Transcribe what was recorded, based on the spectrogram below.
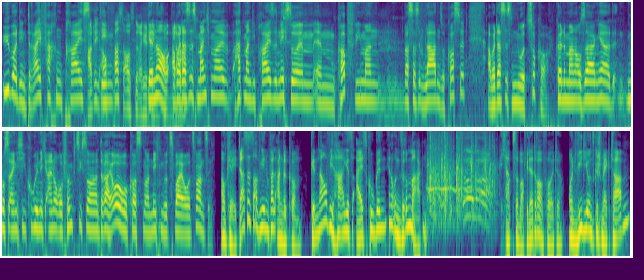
Über den dreifachen Preis. Hatte ich den, auch fast ausgerechnet. Genau, schon, aber ja. das ist manchmal, hat man die Preise nicht so im, im Kopf, wie man, was das im Laden so kostet. Aber das ist nur Zucker. Könnte man auch sagen, ja, muss eigentlich die Kugel nicht 1,50 Euro, sondern 3 Euro kosten und nicht nur 2,20 Euro. Okay, das ist auf jeden Fall angekommen. Genau wie Hayes Eiskugeln in unserem Magen. Ich hab's aber auch wieder drauf heute. Und wie die uns geschmeckt haben?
